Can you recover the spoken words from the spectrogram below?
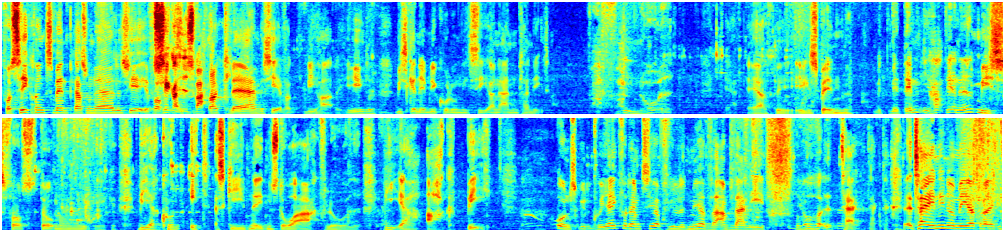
forsikringsmænd, personalechefer... Sikkerhedsvagter. Reklamechefer. Vi har det hele. Vi skal nemlig kolonisere en anden planet. For noget? Ja, er det ikke spændende? Med, med dem, I har dernede? Misforstå mig nu ikke. Vi er kun et af skibene i den store arkflåde. Vi er Ark B. Undskyld, kunne jeg ikke få dem til at fylde lidt mere varmt vand i? Oh, tak, tak, tak. Tag ind i noget mere at drikke.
